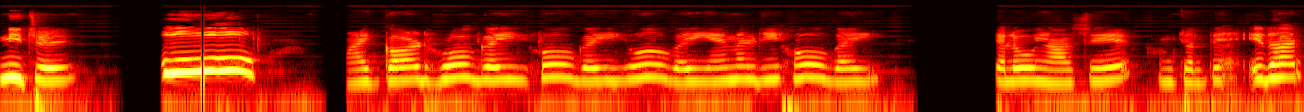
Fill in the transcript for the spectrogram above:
नीचे। ओ माय गॉड हो गई हो गई हो गई एमएलजी हो गई। चलो यहाँ से हम चलते हैं। इधर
